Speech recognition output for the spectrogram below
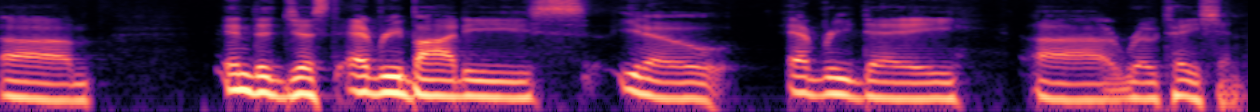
um, into just everybody's you know everyday uh, rotation.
